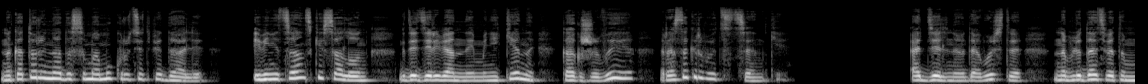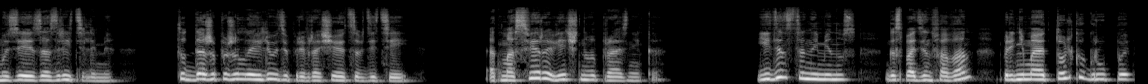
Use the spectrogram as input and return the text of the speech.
на которой надо самому крутить педали, и венецианский салон, где деревянные манекены, как живые, разыгрывают сценки. Отдельное удовольствие наблюдать в этом музее за зрителями. Тут даже пожилые люди превращаются в детей. Атмосфера вечного праздника. Единственный минус: господин Фаван принимает только группы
